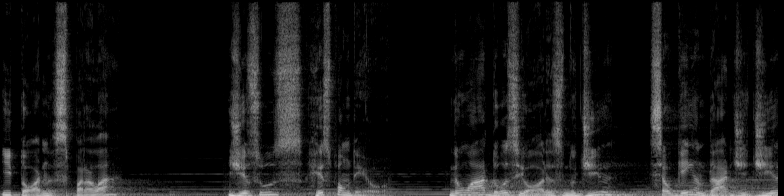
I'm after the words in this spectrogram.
e tornas para lá? Jesus respondeu: Não há doze horas no dia? Se alguém andar de dia,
